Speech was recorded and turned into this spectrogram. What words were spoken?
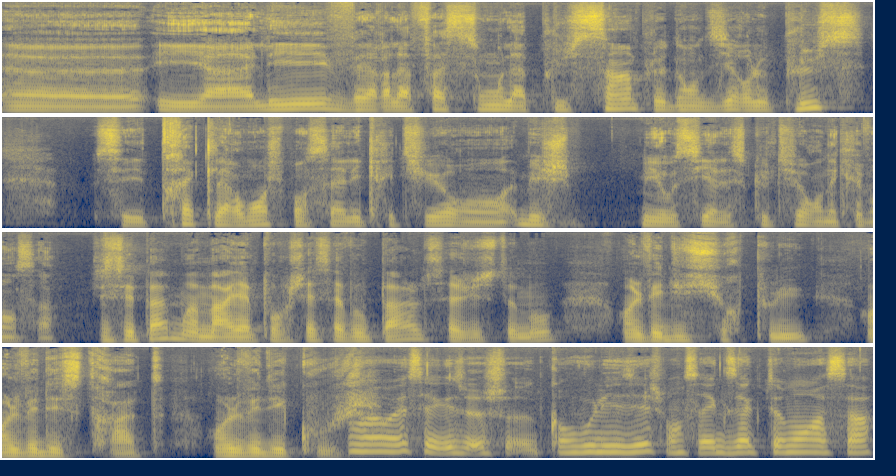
euh, et à aller vers la façon la plus simple d'en dire le plus. C'est très clairement, je pensais à l'écriture, mais aussi à la sculpture en écrivant ça. Je ne sais pas, moi, Maria Pourchet, ça vous parle, ça justement? Enlever du surplus, enlever des strates, enlever des couches. Ouais, ouais, quand vous lisiez, je pensais exactement à ça.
